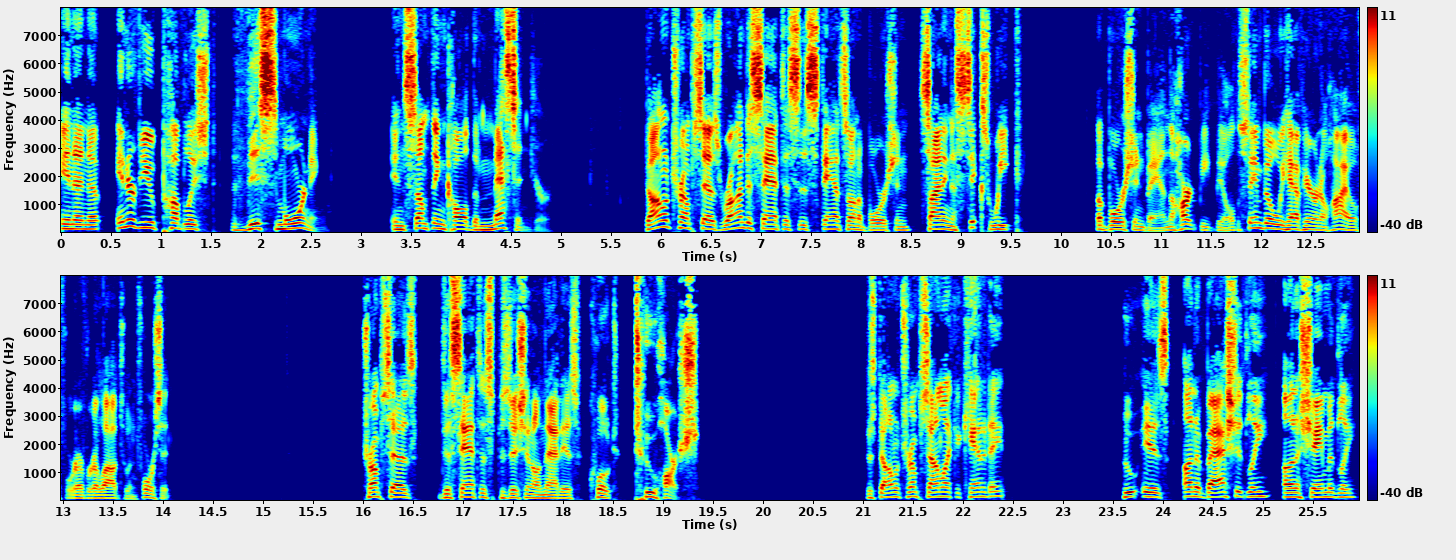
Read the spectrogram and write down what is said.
In an uh, interview published this morning in something called The Messenger, Donald Trump says Ron DeSantis' stance on abortion, signing a six week abortion ban, the heartbeat bill, the same bill we have here in Ohio if we're ever allowed to enforce it. Trump says DeSantis' position on that is, quote, too harsh. Does Donald Trump sound like a candidate who is unabashedly, unashamedly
